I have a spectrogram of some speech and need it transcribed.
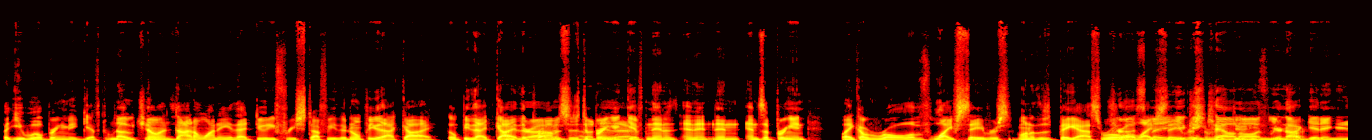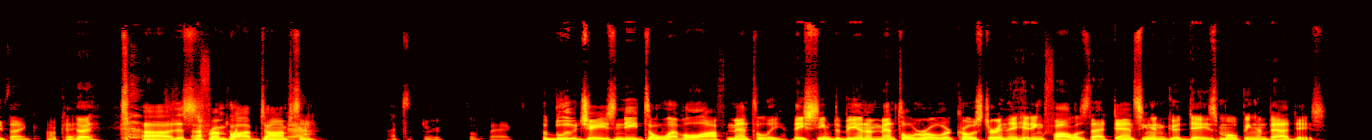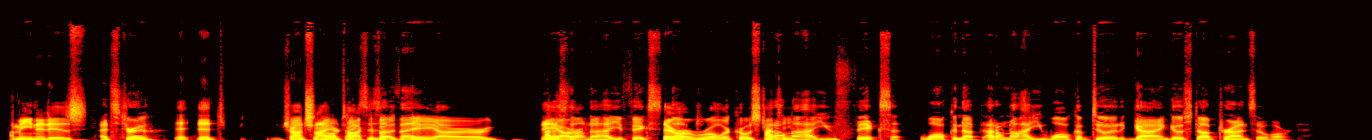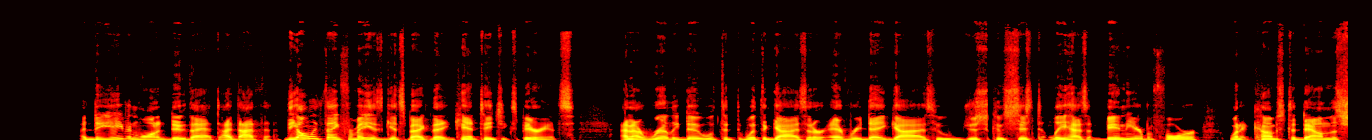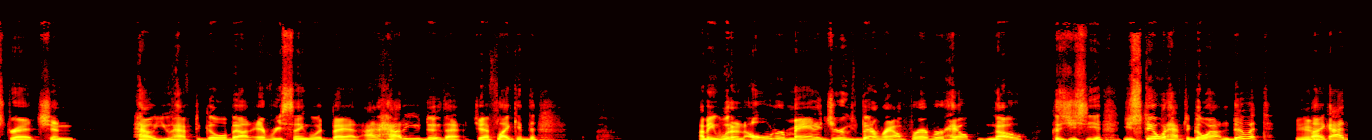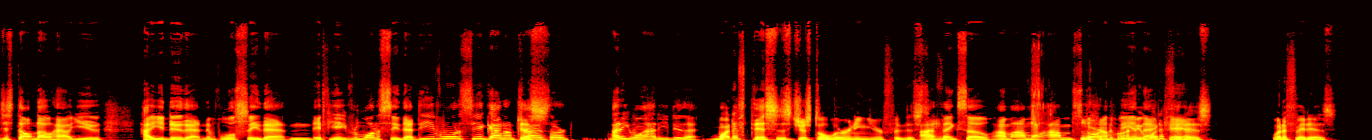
But you will bring me a gift. No No, chance. I don't want any of that duty free stuff either. Don't be that guy. Don't be that guy I'm that driving. promises to bring a that. gift and then and then and ends up bringing like a roll of lifesavers, one of those big ass roll Trust of me, lifesavers. you can from your count on you're not card. getting anything. Okay. Okay, Uh, this is from Bob Thompson. that's true. It's a fact. The Blue Jays need to level off mentally. They seem to be in a mental roller coaster, and the hitting follows that. Dancing on good days, moping on bad days. I mean, it is. That's true. It, John Schneider Optics talked about. They are. They I just are. don't know how you fix. They're not- a roller coaster I don't team. know how you fix walking up. I don't know how you walk up to a guy and go, "Stop trying so hard." Uh, Do you even want to do that? I, I, the only thing for me is gets back to that you can't teach experience, and I really do with the with the guys that are everyday guys who just consistently hasn't been here before. When it comes to down the stretch and how you have to go about every single at bat, I, how do you do that, Jeff? Like, it, I mean, would an older manager who's been around forever help? No, because you see, you still would have to go out and do it. Yeah. Like, I just don't know how you how you do that, and if we'll see that, and if you even want to see that. Do you even want to see a guy not try This- as hard? How do you want? How do you do that? What if this is just a learning year for this team? I think so. I'm I'm I'm You starting know, to be I in mean, that what if camp. it is? What if it is?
